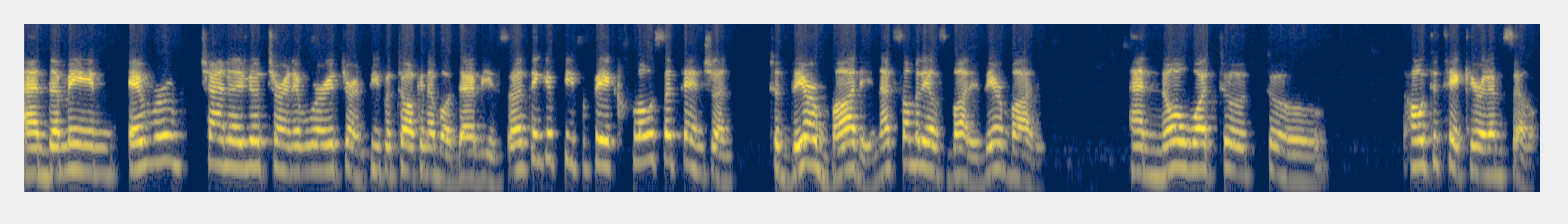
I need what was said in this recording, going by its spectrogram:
And i mean every channel you turn everywhere you turn people talking about diabetes. So i think if people pay close attention to their body not somebody else's body their body and know what to to how to take care of themselves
